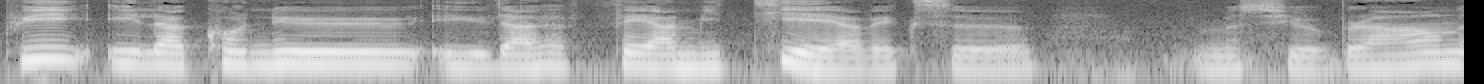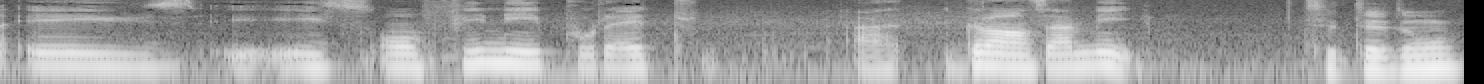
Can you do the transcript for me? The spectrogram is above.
puis il a connu, il a fait amitié avec ce monsieur Brown et ils, ont fini pour être euh, grands amis. C'était donc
